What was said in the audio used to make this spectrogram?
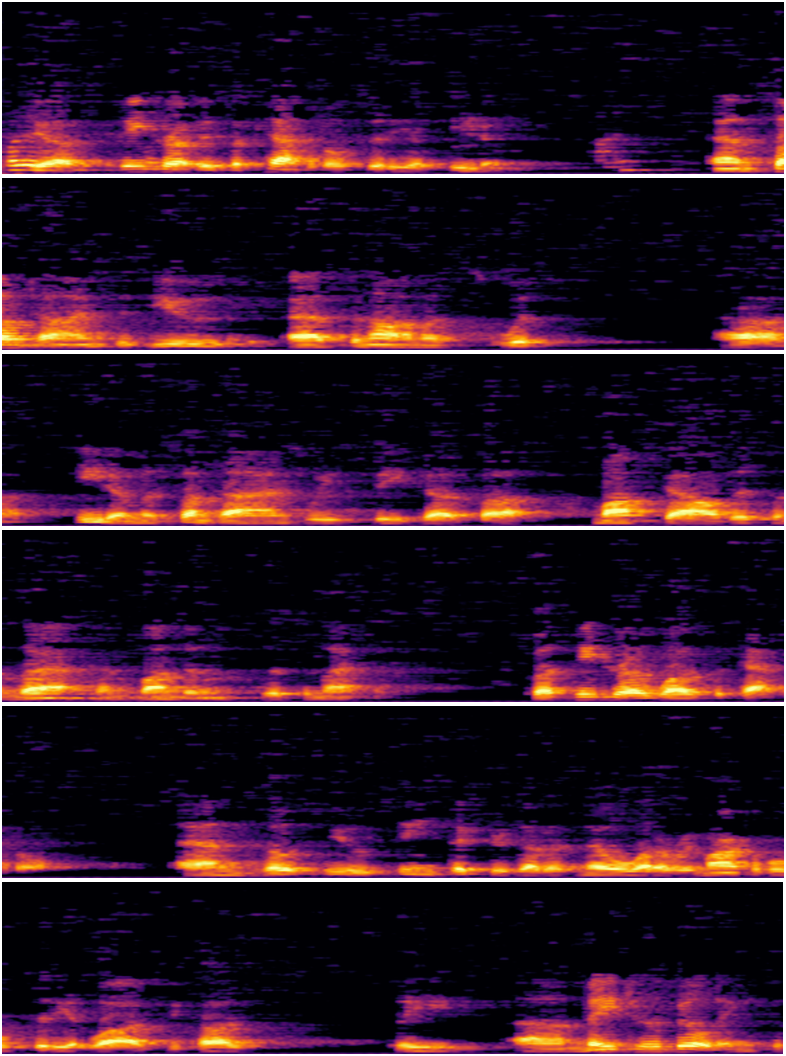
What is Yes, Petra is the capital city of Edom, and sometimes is used as synonymous with uh, Edom, as sometimes we speak of uh, Moscow, this and that, and London, this and that. But Petra was the capital, and those of you who've seen pictures of it know what a remarkable city it was because the uh, major buildings of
